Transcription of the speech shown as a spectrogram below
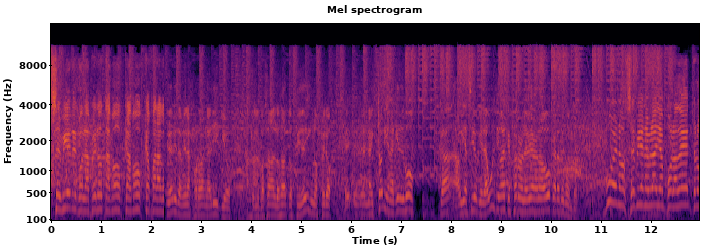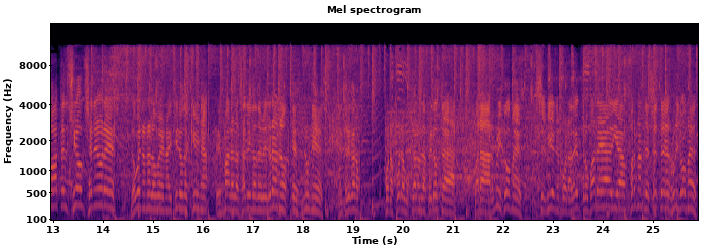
Se viene con la pelota Mosca, Mosca para... Y también a Jordán Galiquio, que me pasaban los datos fidedignos, pero eh, eh, la historia en aquel Boca había sido que la última vez que Ferro le había ganado a Boca, ahora te cuento. Bueno, se viene Brian por adentro. Atención, señores. Lo ven o no lo ven. Hay tiro de esquina. Es mala la salida de Belgrano. Es Núñez. Entregaron por afuera. Buscaron la pelota para Ruiz Gómez. Se viene por adentro. Vale Brian. Fernández. Este es Ruiz Gómez.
